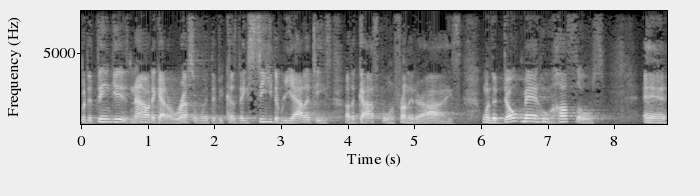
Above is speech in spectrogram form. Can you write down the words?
But the thing is, now they got to wrestle with it because they see the realities of the gospel in front of their eyes. When the dope man who hustles and,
